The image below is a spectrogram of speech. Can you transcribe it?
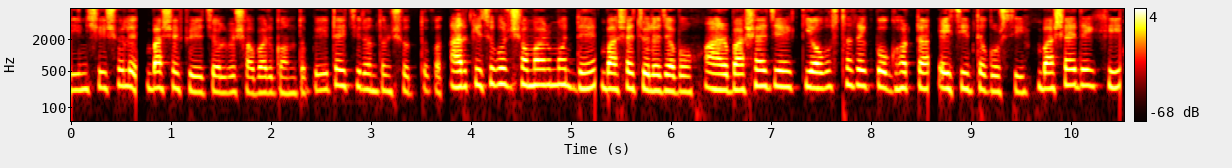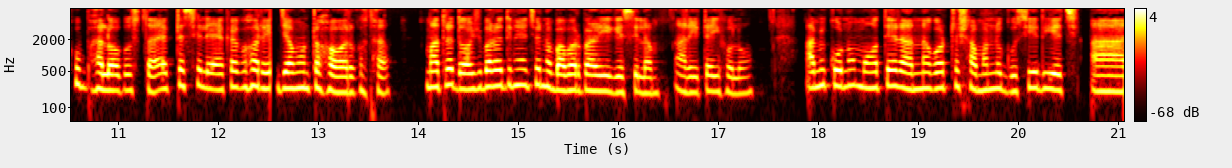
দিন শেষ হলে বাসায় ফিরে চলবে সবার গন্তব্যে, এটাই চিরন্তন সত্য কথা। আর কিছুক্ষণ সময়ের মধ্যে বাসায় চলে যাব। আর বাসায় যে কি অবস্থা দেখব ঘরটা, এই চিন্তা করছি। বাসায় দেখি খুব ভালো অবস্থা, একটা ছেলে একা ঘরে যেমনটা হওয়ার কথা। মাত্র দশ বারো দিনের জন্য বাবার বাড়ি গেছিলাম, আর এটাই হলো। আমি কোনো মতে রান্নাঘরটা সামান্য গুছিয়ে দিয়েছি, আর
